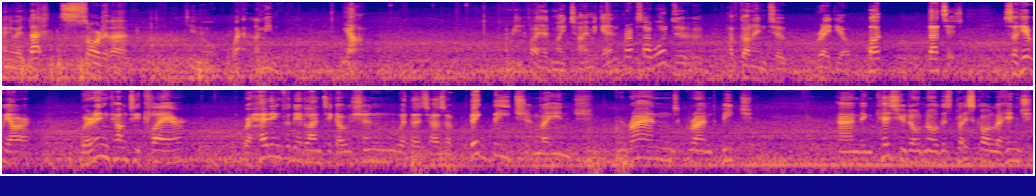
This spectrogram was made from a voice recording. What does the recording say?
Anyway, that's sort of a, you know, well, I mean, yeah. I mean, if I had my time again, perhaps I would uh, have gone into radio. But that's it. So here we are. We're in County Clare. We're heading for the Atlantic Ocean, with it has a big beach in Lahinch. Grand, grand beach. And in case you don't know, this place called Lahinch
